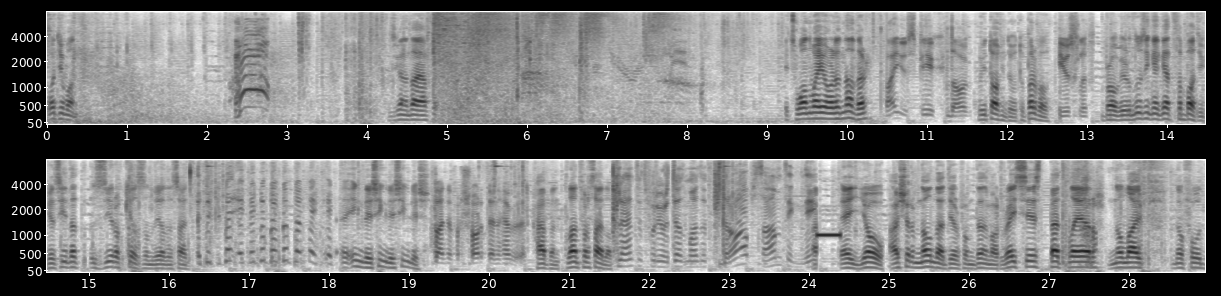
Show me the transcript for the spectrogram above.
What do you want? He's gonna die after. It's one way or another. Why you speak, dog? Who are you talking to? To purple? Useless. Bro, we're losing against the bot. You can see that zero kills on the other side. Uh, English, English, English. Planted for short and have Happen. Plant for silo. Planted for your dead mother. Drop something, Nick. Hey, yo. I should have known that you're from Denmark. Racist, bad player, no life, no food.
